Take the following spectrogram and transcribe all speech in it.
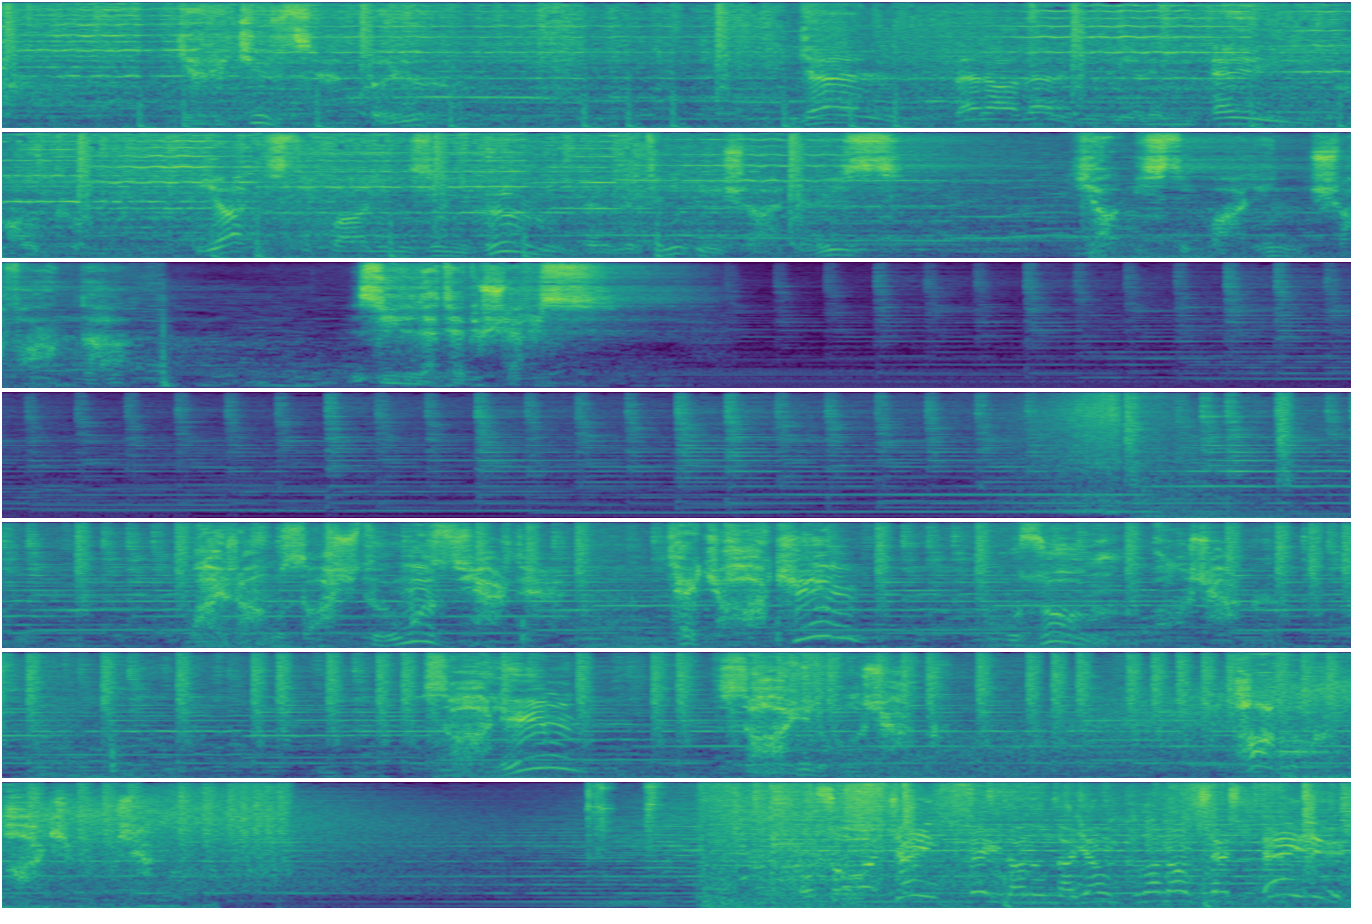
gerekirse ölürüm. Gel beraber yürüyelim ey halkım. Ya istikbalimizin hür devletini inşa ederiz, ya istikbalin şafağında zillete düşeriz. Bayrağımızı açtığımız yerde tek hakim huzur olacak. Zalim zahil olacak. Hak hakim olacak. Kosova Cenk Meydanı'nda yankılanan ses neydi?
